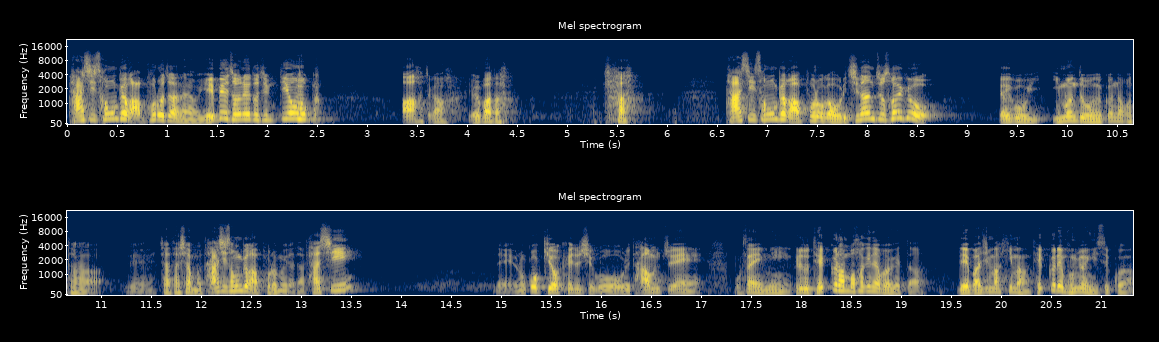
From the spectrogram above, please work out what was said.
다시 성벽 앞으로잖아요. 예배 전에도 지금 띄워놓고 아 잠깐 만 열받아. 자 다시 성벽 앞으로가 우리 지난주 설교 야 이거 임원들 오늘 끝나고 다 네. 자 다시 한번 다시 성벽 앞으로입니다. 자 다시 네, 여러분 꼭 기억해 주시고 우리 다음 주에 목사님이 그래도 댓글 한번 확인해 봐야겠다. 내 마지막 희망 댓글에 분명히 있을 거야.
